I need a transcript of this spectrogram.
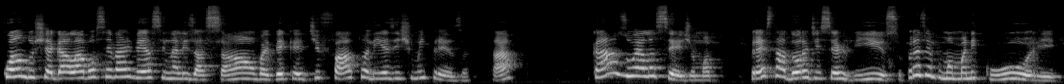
quando chegar lá, você vai ver a sinalização, vai ver que de fato ali existe uma empresa, tá? Caso ela seja uma prestadora de serviço, por exemplo, uma manicure,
